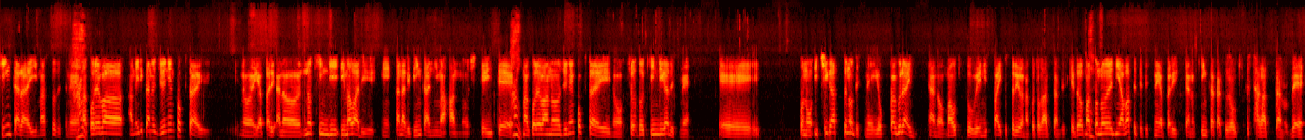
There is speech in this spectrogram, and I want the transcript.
金から言いますとですね、はい、まあ、これはアメリカの10年国債のやっぱりあのの金利利回りにかなり敏感に今反応していて、はい、まあこれはあの10年国債のちょうど金利がですね、えー、この1月のですね4日ぐらいあのまあ、大きく上にスパイクするようなことがあったんですけど、まあ、そのに合わせてですねやっぱりあの金価格が大きく下がったので、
